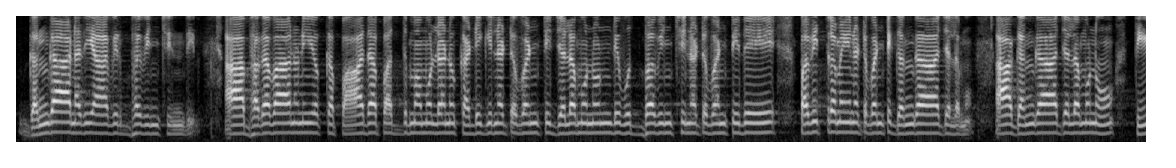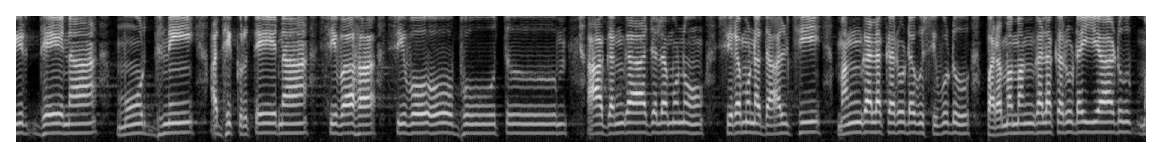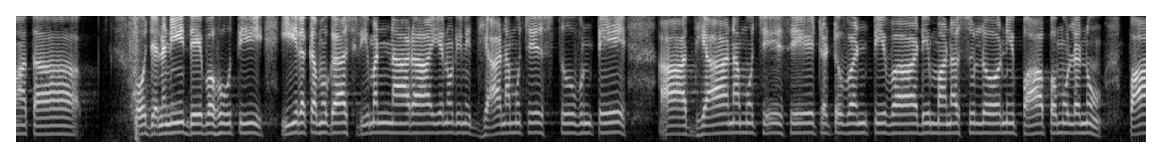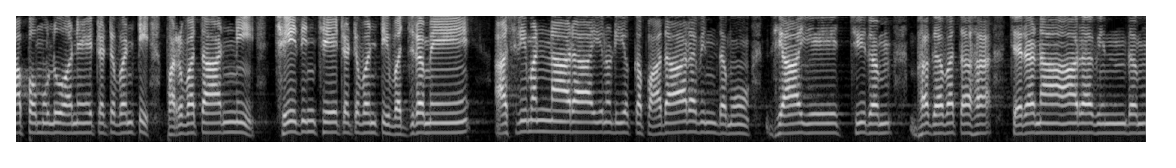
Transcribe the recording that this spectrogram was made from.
గంగా నది ఆవిర్భవించింది. ఆ భగవానుని యొక్క పాద పద్మములను కడిగినటువంటి జలము నుండి ఉద్భవించినటువంటిదే పవిత్రమైనటువంటి గంగాజలము. ఆ గంగాజలమును తీర్థేన మూర్ధ్ని అధికృతేన శివ శివోభూత్. ఆ గంగాజలమును శిరమున దాల్చి మంగళకరుడగు శివుడు పరమమంగళకరుడయ్యాడు. మాత. ఓ జననీ దేవహూతి ఈ రకముగా శ్రీమన్నారాయణుడిని ధ్యానము చేస్తూ ఉంటే ఆ ధ్యానము చేసేటటువంటి వాడి మనసులోని పాపములను పాపములు అనేటటువంటి పర్వతాన్ని ఛేదించేటటువంటి వజ్రమే ఆ శ్రీమన్నారాయణుడి యొక్క పాదారవిందము ధ్యాయేచ్చిరం భగవత చరణారవిందం.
